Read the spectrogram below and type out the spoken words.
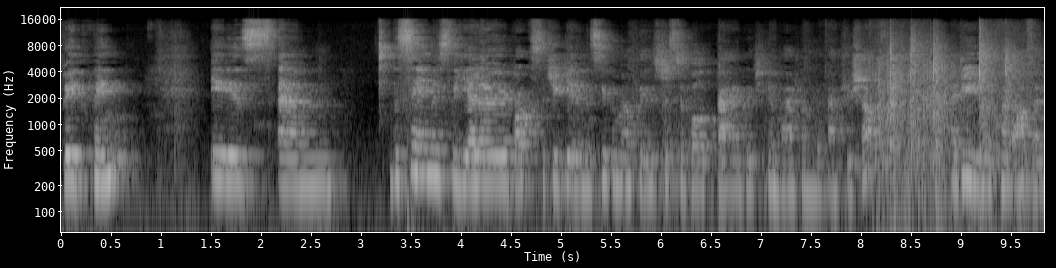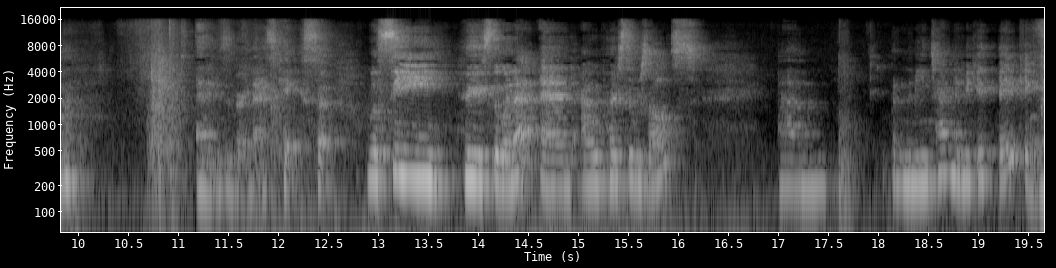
big thing is um, the same as the yellow box that you get in the supermarket. It's just a bulk bag which you can buy from the factory shop. I do use it quite often and it is a very nice cake. So we'll see who's the winner and I will post the results. Um, but in the meantime, let me get baking.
